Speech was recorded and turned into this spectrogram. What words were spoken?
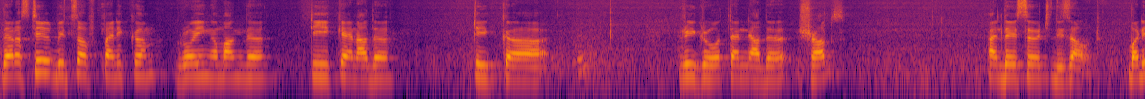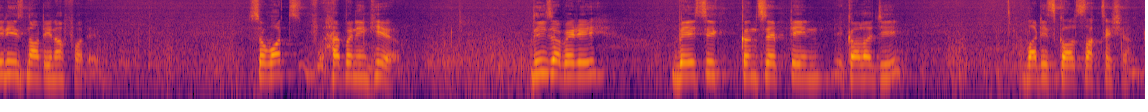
There are still bits of panicum growing among the teak and other teak uh, regrowth and other shrubs. And they search this out. But it is not enough for them. So what's happening here? These are very basic concept in ecology, what is called succession.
